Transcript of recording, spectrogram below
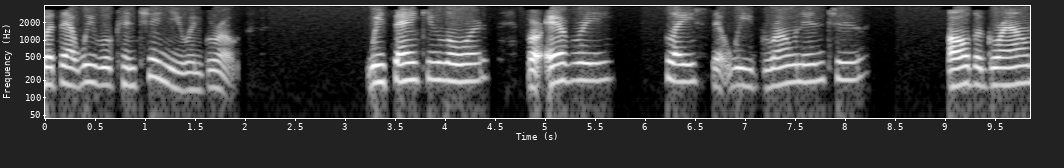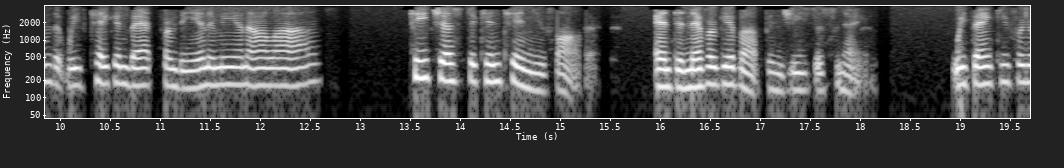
but that we will continue in growth. We thank you, Lord, for every place that we've grown into all the ground that we've taken back from the enemy in our lives. Teach us to continue, Father, and to never give up in Jesus' name. We thank you for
